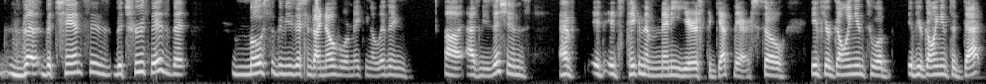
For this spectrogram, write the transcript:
the the chances the truth is that most of the musicians i know who are making a living uh, as musicians have it, it's taken them many years to get there. So if you're going into a if you're going into debt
